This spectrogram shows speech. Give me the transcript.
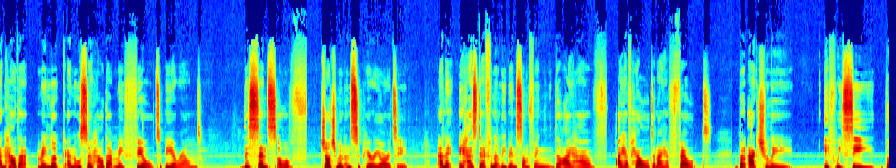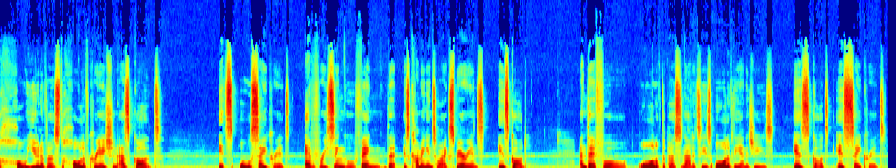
and how that may look, and also how that may feel to be around. This sense of judgment and superiority. And it, it has definitely been something that I have I have held and I have felt. But actually, if we see the whole universe, the whole of creation as God, it's all sacred. Every single thing that is coming into our experience is God. And therefore, all of the personalities, all of the energies is God, is sacred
